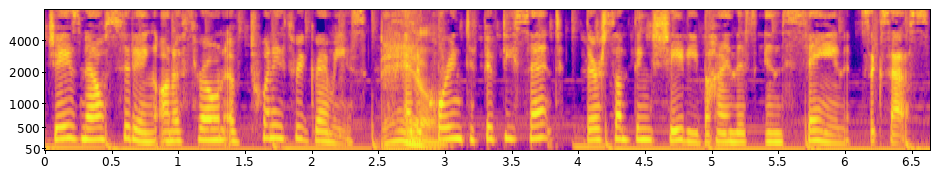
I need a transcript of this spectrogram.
Jay's now sitting on a throne of 23 Grammys. Damn. And according to 50 Cent, there's something shady behind this insane success.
